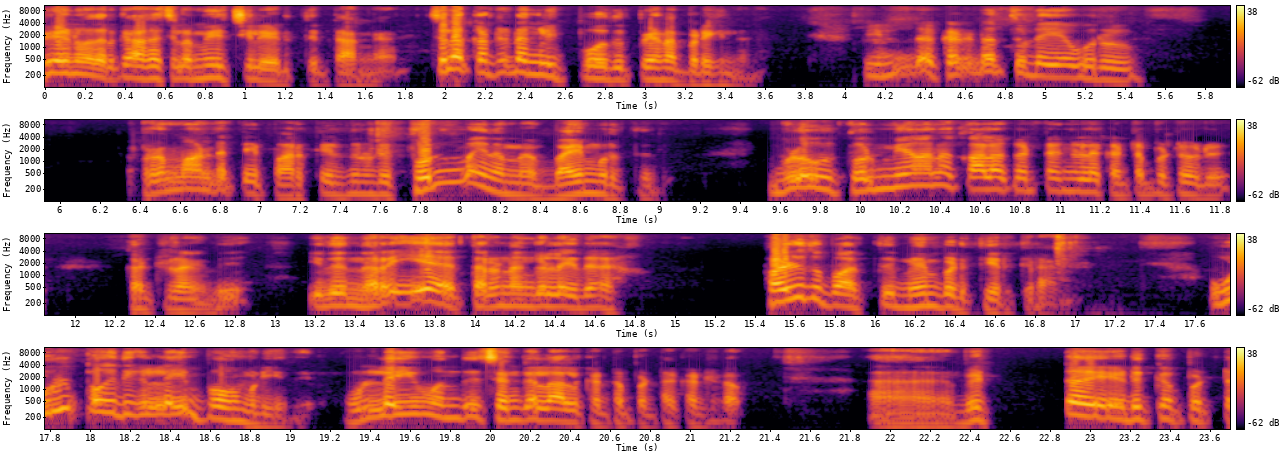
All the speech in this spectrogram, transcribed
பேணுவதற்காக சில முயற்சிகளை எடுத்துட்டாங்க. சில கட்டிடங்கள் இப்போது பேணப்படுகின்றன. இந்த கட்டிடத்துடைய ஒரு பிரம்மாண்டத்தை பார்க்க இதனுடைய தொன்மை நம்ம பயமுறுத்துது. இவ்வளவு தொன்மையான காலகட்டங்களில் கட்டப்பட்ட ஒரு கட்டிடம் இது. இது நிறைய தருணங்களில் இதை பழுது பார்த்து மேம்படுத்தி இருக்கிறாங்க. உள்பகுதிகளிலையும் போக முடியுது. உள்ளேயும் வந்து செங்கலால் கட்டப்பட்ட கட்டிடம். வெட் வெட்ட எடுக்கப்பட்ட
